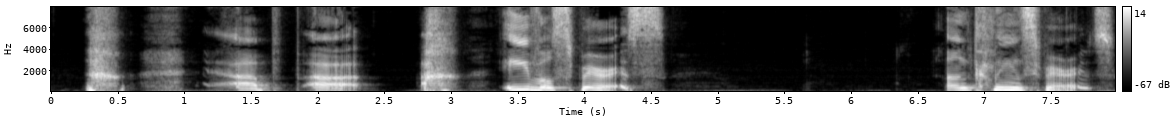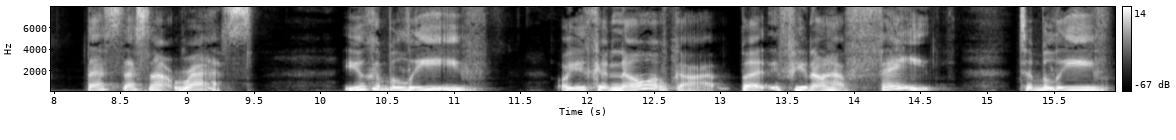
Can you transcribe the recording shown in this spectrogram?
uh, uh, evil spirits, unclean spirits. That's, that's not rest. You could believe or you could know of God. But if you don't have faith to believe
